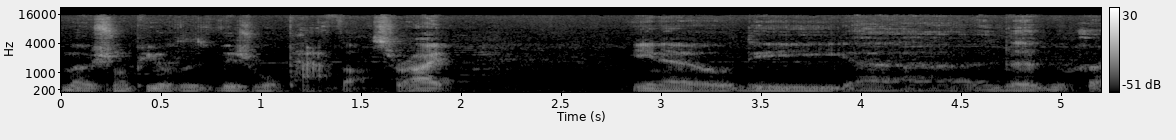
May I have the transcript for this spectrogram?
emotional appeals as visual pathos, right? You know, the uh, the uh,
